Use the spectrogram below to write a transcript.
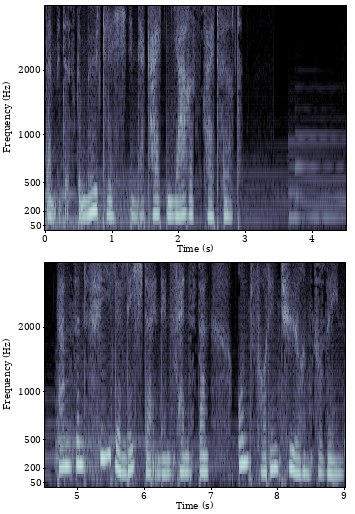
damit es gemütlich in der kalten Jahreszeit wird dann sind viele Lichter in den Fenstern und vor den Türen zu sehen.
